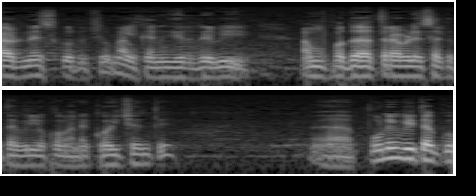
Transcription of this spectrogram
ଆୱାରନେସ୍ କରୁଛୁ ମାଲକାନଗିରିରେ ବି ଆମ ପଦଯାତ୍ରା ବେଳେ ସେ କଥା ବି ଲୋକମାନେ କହିଛନ୍ତି ପୁଣି ବି ତାକୁ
